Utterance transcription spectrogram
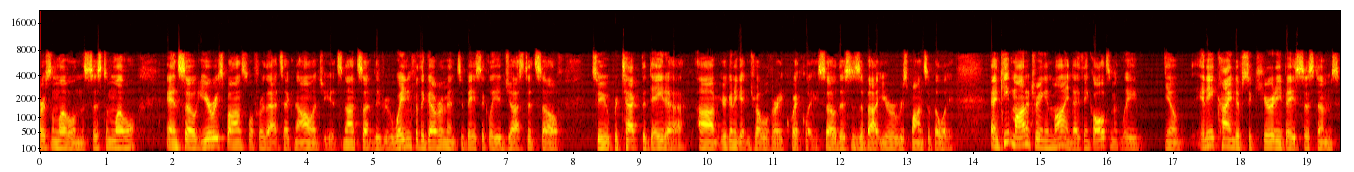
person level and the system level. And so you're responsible for that technology. It's not something, you're waiting for the government to basically adjust itself to protect the data, um, you're going to get in trouble very quickly. So this is about your responsibility. And keep monitoring in mind. I think ultimately, you know, any kind of security-based systems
